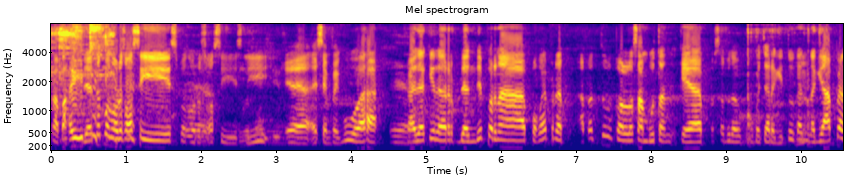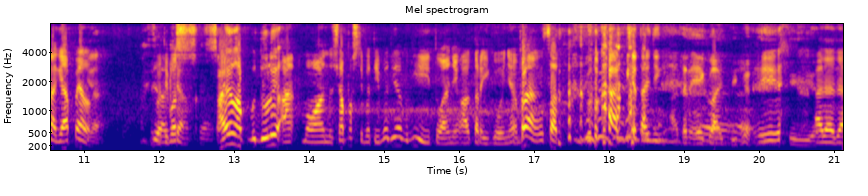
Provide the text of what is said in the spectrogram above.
Ngapain? dia tuh pengurus osis pengurus osis di ya, SMP gua Iya. Raja Killer dan dia pernah pokoknya pernah apa tuh kalau sambutan kayak sambutan upacara gitu kan lagi apel lagi apel Iya. Tiba-tiba saya nggak peduli mau anu siapa tiba-tiba dia begitu anjing alter egonya bangsat gua kaget anjing Ada ego anjing. Iya, Iya. ada ada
